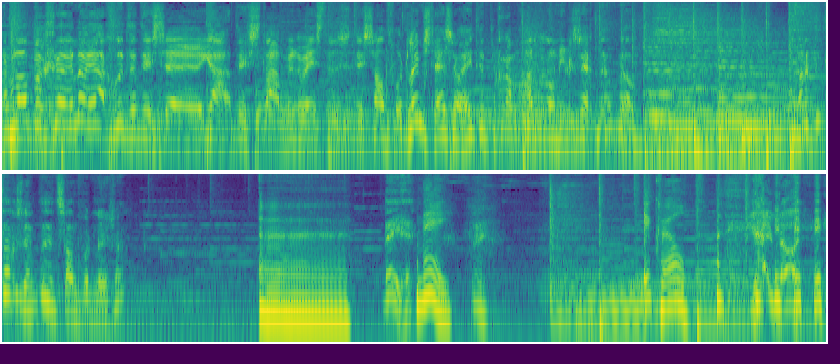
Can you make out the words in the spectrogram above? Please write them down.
En voorlopig, eh, nou ja, goed, het is, eh ja, het is twaalf uur geweest, dus het is Zandvoort Lunch, hè, zo heet het programma. Hadden we nog niet gezegd, hè, wel? Had ik het al gezegd, dat het Zandvoort Lunch was? Eh, Nee, hè? nee. Ik wel. Jij wel?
